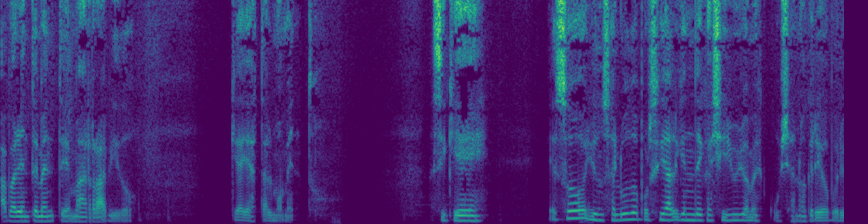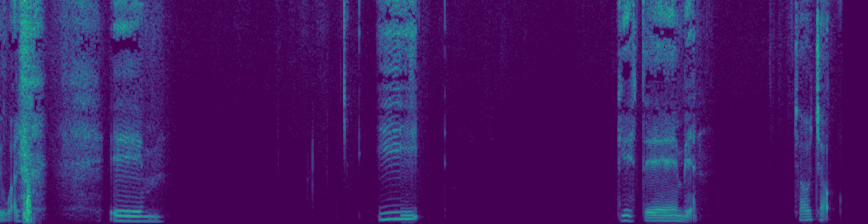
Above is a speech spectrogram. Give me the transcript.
aparentemente más rápido que hay hasta el momento. Así que eso y un saludo por si alguien de Cachiyuyo me escucha, no creo, pero igual. eh, y que estén bien. Chao, chao.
